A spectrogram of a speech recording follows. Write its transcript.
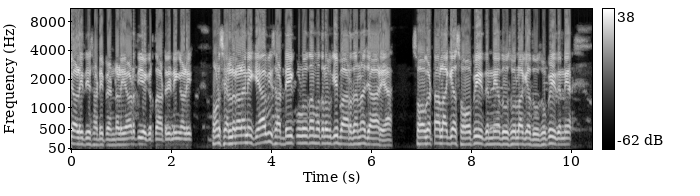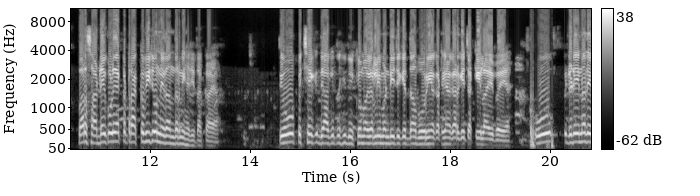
ਵਾਲੇ ਤੇ ਸਾਡੇ ਪਿੰਡ ਵਾਲੇ ਆੜਤੀ ਅਗਰਤਾ ਟ੍ਰੇਨਿੰਗ ਵਾਲੇ। ਹੁਣ ਸੈਲਰ ਵਾਲਿਆਂ ਨੇ ਕਿਹਾ ਵੀ ਸਾਡੇ ਕੋਲੋਂ ਤਾਂ ਮਤਲਬ ਕਿ ਬਾਰਦਾਨਾ ਜਾ ਰਿਹਾ। 100 ਗੱਟਾ ਲੱਗ ਗਿਆ 100 ਭੇਜ ਦਿੰਨੇ ਆ 200 ਲੱਗ ਗਿਆ 200 ਭੇਜ ਦਿੰਨੇ ਆ ਪਰ ਸਾਡੇ ਕੋਲੇ ਇੱਕ ਟਰੱਕ ਵੀ ਝੋਨੇ ਦਾ ਅੰਦਰ ਨਹੀਂ ਹਜੇ ਤੱਕ ਆਇਆ। ਤੇ ਉਹ ਪਿੱਛੇ ਜਾ ਕੇ ਤੁਸੀਂ ਦੇਖਿਓ ਮਗਰਲੀ ਮੰਡੀ 'ਚ ਕਿੱਦਾਂ ਬੋਰੀਆਂ ਇਕੱਠੀਆਂ ਕਰਕੇ ਚੱਕੇ ਲਾਏ ਪਏ ਆ। ਉਹ ਜਿਹੜੇ ਇਹਨਾਂ ਦੇ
